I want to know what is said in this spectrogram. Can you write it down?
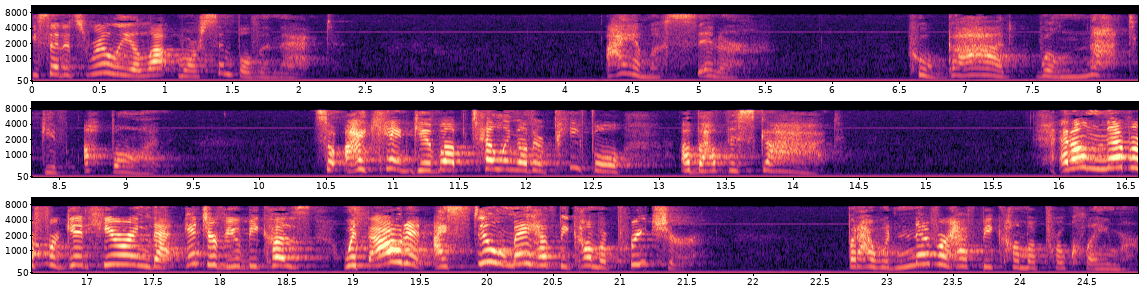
he said, It's really a lot more simple than that. I am a sinner who God will not give up on. So I can't give up telling other people about this God. And I'll never forget hearing that interview because without it, I still may have become a preacher, but I would never have become a proclaimer.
